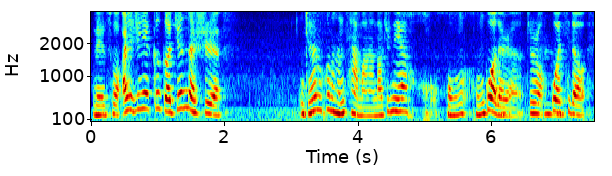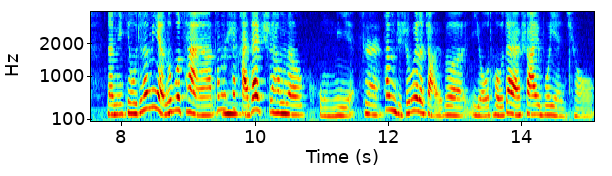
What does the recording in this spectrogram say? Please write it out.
没错，而且这些哥哥真的是。你觉得他们混得很惨吗？难道就那些红红红过的人，就是过气的男明星？我觉得他们一点都不惨啊，他们是还在吃他们的红利，对他们只是为了找一个由头再来刷一波眼球。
